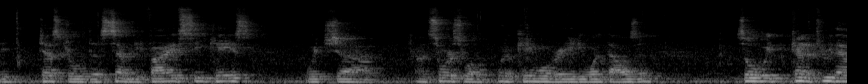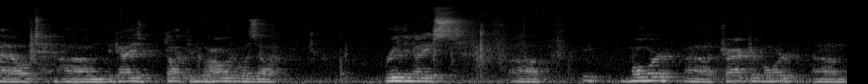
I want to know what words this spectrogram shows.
They test drove the seventy-five C case, which, uh, on Sourcewell would have came over eighty-one thousand. So we kind of threw that out. Um, the guys thought the New Holland was a really nice, uh, mower, uh, tractor mower. Um,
